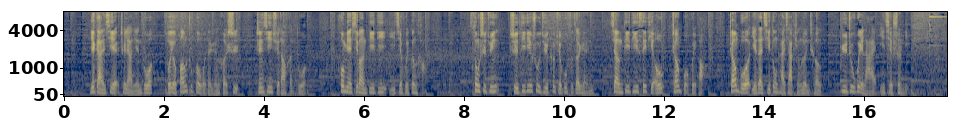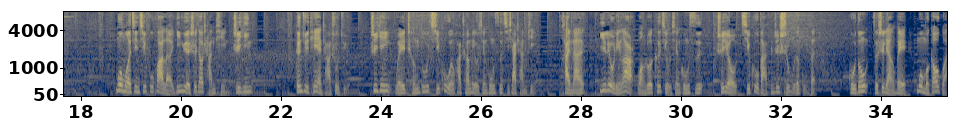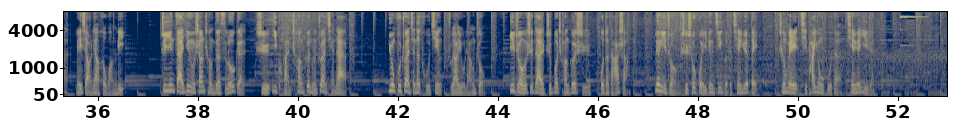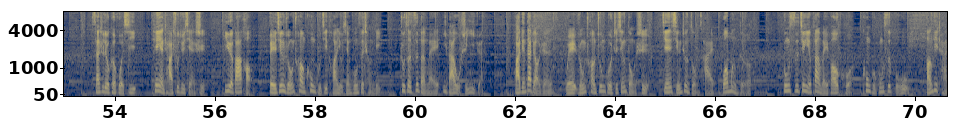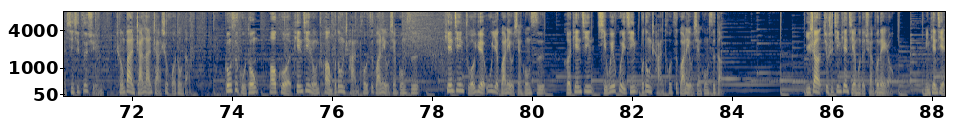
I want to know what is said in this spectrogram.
也感谢这两年多所有帮助过我的人和事，真心学到很多。后面希望滴滴一切会更好。宋世军是滴滴数据科学部负责人，向滴滴 CTO 张博汇报。张博也在其动态下评论称，预祝未来一切顺利。陌陌近期孵化了音乐社交产品知音。根据天眼查数据，知音为成都奇酷文化传媒有限公司旗下产品，海南一六零二网络科技有限公司持有奇酷百分之十五的股份。股东则是两位陌陌高管雷小亮和王丽。知音在应用商城的 slogan 是一款唱歌能赚钱的 app。用户赚钱的途径主要有两种，一种是在直播唱歌时获得打赏，另一种是收获一定金额的签约费，成为其他用户的签约艺人。三十六氪获悉，天眼查数据显示，一月八号，北京融创控股集团有限公司成立，注册资本为一百五十亿元。法定代表人为融创中国执行董事兼行政总裁汪孟德，公司经营范围包括控股公司服务、房地产信息咨询、承办展览展示活动等。公司股东包括天津融创不动产投资管理有限公司、天津卓越物业管理有限公司和天津启威汇金不动产投资管理有限公司等。以上就是今天节目的全部内容，明天见。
